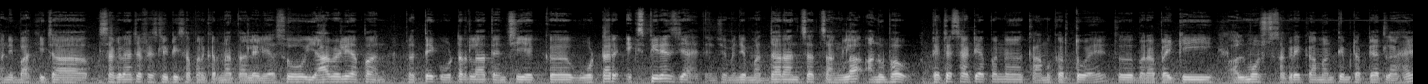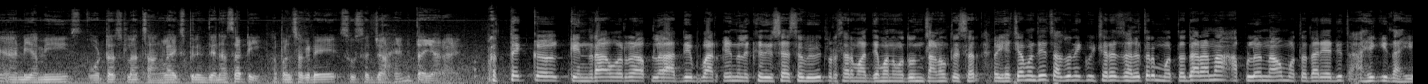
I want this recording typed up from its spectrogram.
आणि बाकी बाकीच्या सगळ्याच्या फॅसिलिटीज आपण करण्यात आलेली आहे. सो यावेळी आपण प्रत्येक वोटरला त्यांची एक वोटर एक्सपिरियन्स जे आहे त्यांचे म्हणजे मतदारांचा चांगला अनुभव त्याच्यासाठी आपण काम करतोय. तर बऱ्यापैकी ऑलमोस्ट सगळे काम अंतिम टप्प्यातलं आहे. आणि आम्ही वोटर्सला चांगला एक्सपिरियन्स देण्यासाठी आपण सगळे सुसज्ज आहे आणि तयार आहे. प्रत्येक केंद्रावर आपलं आधी बारकाईनं लक्ष दिसतं असं विविध प्रसार माध्यमांमधून जाणवते सर. ह्याच्यामध्येच अजून एक विचारायचं झालं तर मतदारांना आपलं नाव मतदार यादीत आहे की नाही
